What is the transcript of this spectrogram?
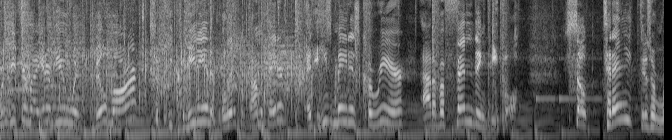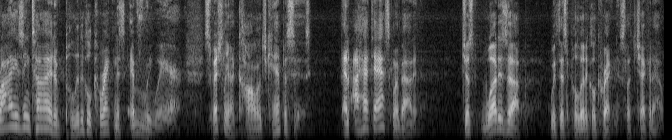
We're featuring my interview with Bill Maher, the comedian and political commentator, and he's made his career out of offending people. So today, there's a rising tide of political correctness everywhere, especially on college campuses. And I had to ask him about it. Just what is up with this political correctness? Let's check it out.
